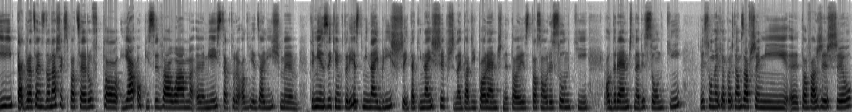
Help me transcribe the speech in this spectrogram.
I tak, wracając do naszych spacerów, to ja opisywałam e, miejsca, które odwiedzaliśmy tym językiem, który jest mi najbliższy i taki najszybszy, najbardziej poręczny. To, jest, to są rysunki, odręczne rysunki. Rysunek jakoś tam zawsze mi e, towarzyszył.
